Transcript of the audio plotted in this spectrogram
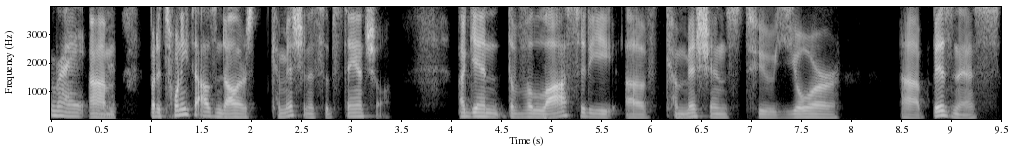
Right. Um, but a $20,000 commission is substantial. Again, the velocity of commissions to your uh, business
